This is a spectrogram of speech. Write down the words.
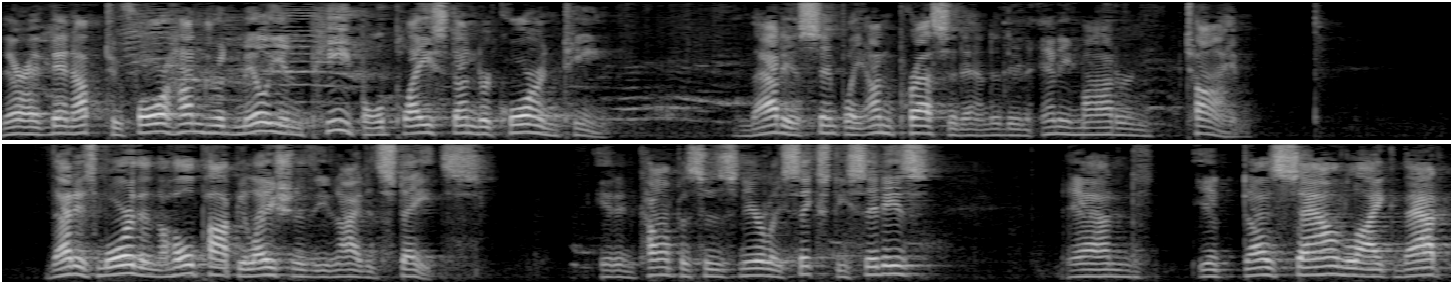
there have been up to 400 million people placed under quarantine. And that is simply unprecedented in any modern time. That is more than the whole population of the United States. It encompasses nearly 60 cities, and it does sound like that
